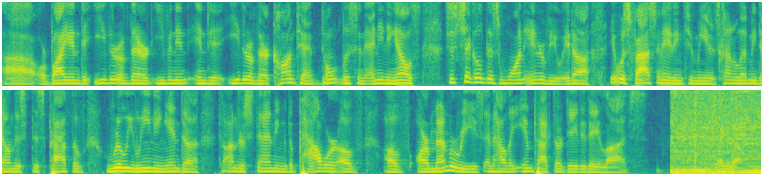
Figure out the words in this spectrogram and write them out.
uh, or buy into either of their even in, into either of their content. Don't listen to anything else. Just check out this one interview. It uh it was fascinating to me, and it's kind of led me down this this path of really leaning into to understanding the power of of our memories and how they impact our day to day lives. Check it out.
